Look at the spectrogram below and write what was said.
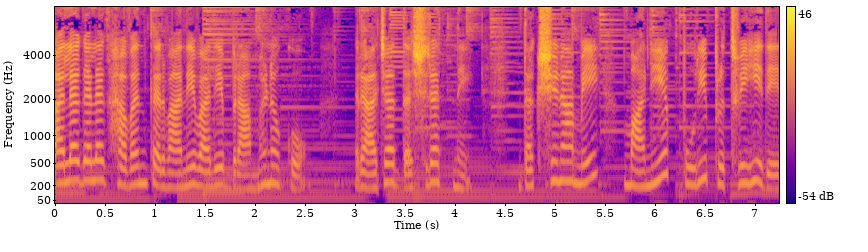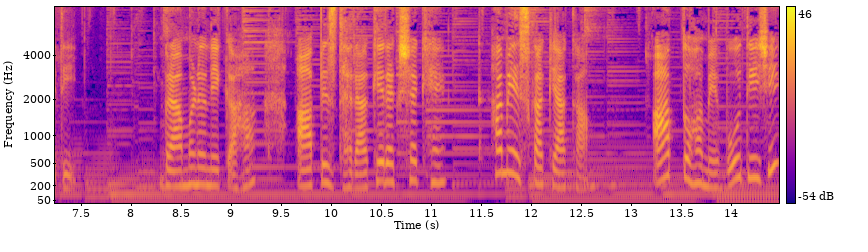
अलग अलग हवन करवाने वाले ब्राह्मणों को राजा दशरथ ने दक्षिणा में मानिए पूरी पृथ्वी ही दे दी। ब्राह्मणों ने कहा, आप इस धरा के रक्षक हैं, हमें इसका क्या काम? आप तो हमें वो दीजिए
